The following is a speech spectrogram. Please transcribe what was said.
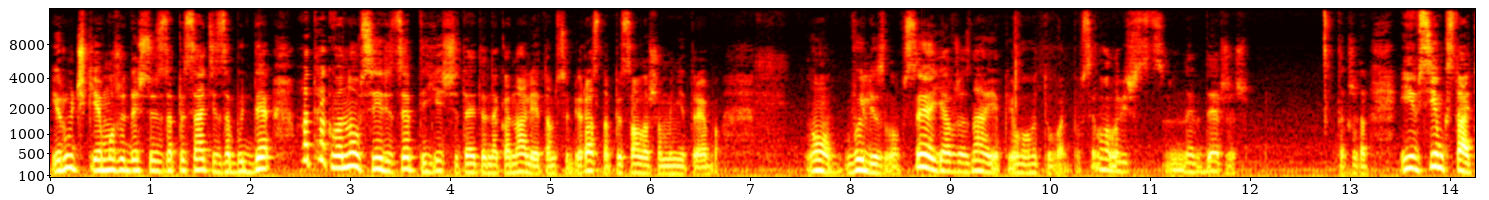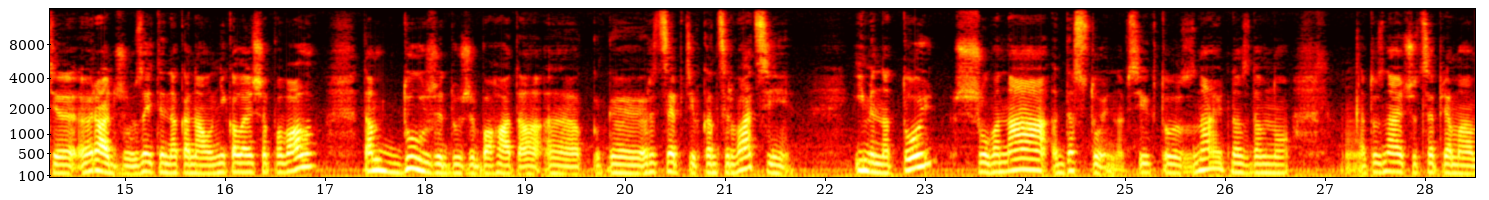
і ручки, я можу десь щось записати і забудь де. А так воно всі рецепти є, читайте на каналі, я там собі раз написала, що мені треба. О, вилізло. Все, я вже знаю, як його готувати, бо все в голові не вдержиш. Так що так. І всім, кстати, раджу зайти на канал Ніколай Шаповалов. Там дуже-дуже багато е, е, рецептів консервації. Іменно той, що вона достойна. Всі, хто знають нас давно, то знають, що це прямо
